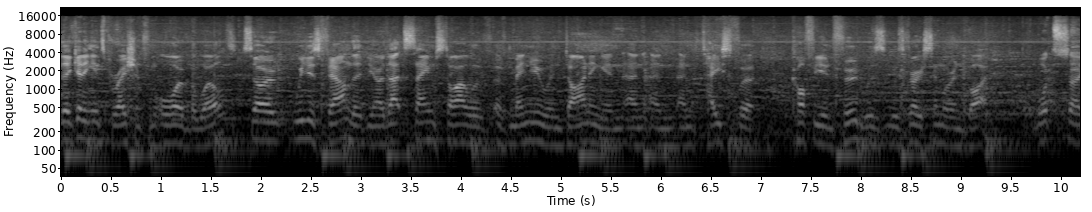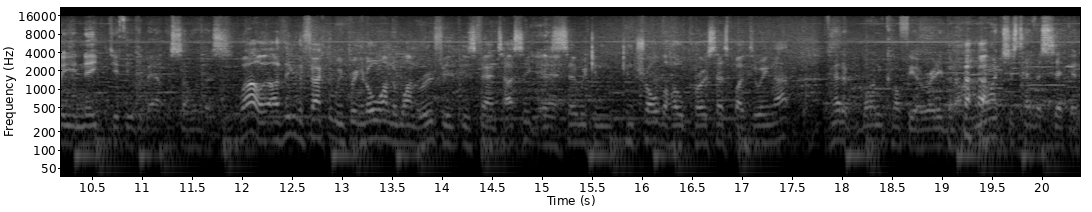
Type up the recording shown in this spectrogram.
they're getting inspiration from all over the world. So we just found that, you know, that same style of, of menu and dining and, and, and, and taste for coffee and food was, was very similar in Dubai. What's so unique, do you think, about the some? Well, I think the fact that we bring it all under one roof is, is fantastic. As I said, we can control the whole process by doing that. I've had a, one coffee already, but I might just have a second.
